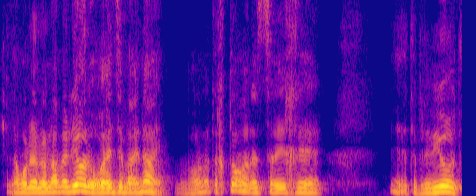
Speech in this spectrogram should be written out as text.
כשאדם עולה לעולם עליון, הוא רואה את זה בעיניים. בעולם התחתון, אז צריך uh, את הפנימיות,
